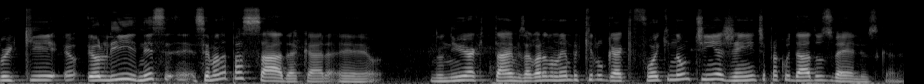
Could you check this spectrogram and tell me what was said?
Porque eu, eu li nesse, semana passada, cara, é, no New York Times, agora eu não lembro que lugar que foi, que não tinha gente pra cuidar dos velhos, cara.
